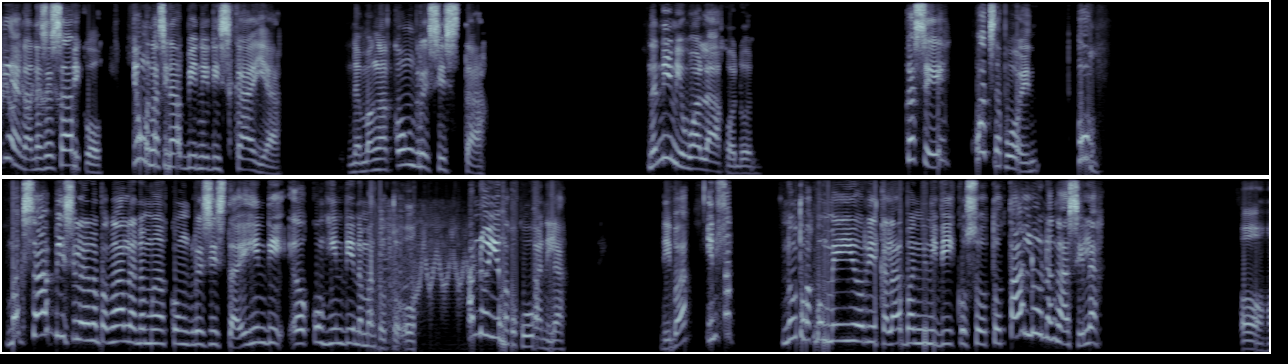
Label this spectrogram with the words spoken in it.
Kaya nga, nasasabi ko, yung mga sinabi ni Diskaya na mga kongresista, naniniwala ako doon. Kasi, what's the point? Kung magsabi sila ng pangalan ng mga kongresista eh hindi o kung hindi naman totoo. Ano yung makukuha nila? 'Di ba? In fact, nung tumakbong mayor yung kalaban ni Vico Soto, talo na nga sila. Oh.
